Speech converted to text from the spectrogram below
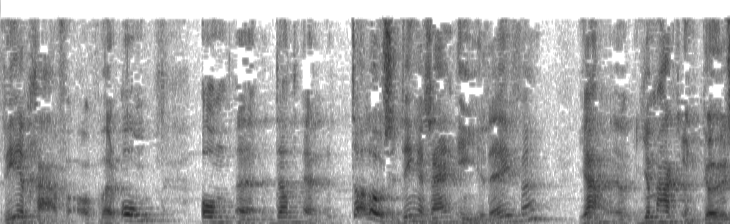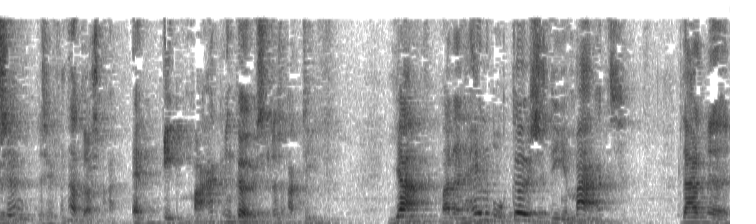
weergave ook. Waarom? Omdat uh, er talloze dingen zijn in je leven ja, eh, je maakt een keuze. Dan zeg je, nou, dat is, en ik maak een keuze, dat is actief. Ja, maar een heleboel keuzes die je maakt, daar, uh,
